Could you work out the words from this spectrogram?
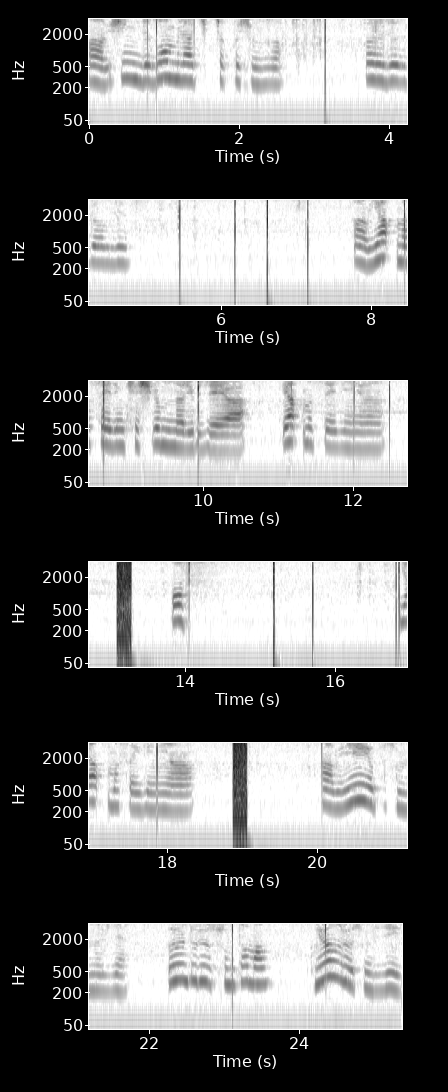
Abi şimdi zombiler çıkacak başımıza. Öleceğiz kalacağız. Abi yapmasaydın keşke bunları bize ya. Yapmasaydın ya. Of. Yapmasaydın ya. Abi niye yapıyorsun bunları bize? Öldürüyorsun tamam. Niye öldürüyorsun bizi?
